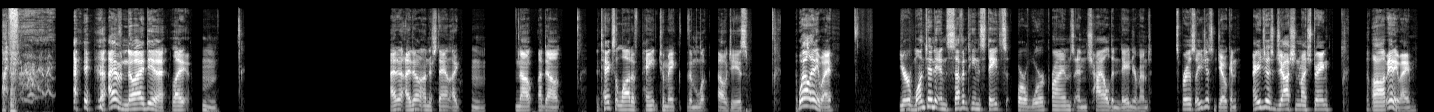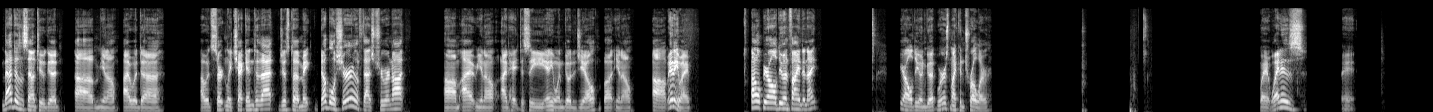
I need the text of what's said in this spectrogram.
I, I have no idea. Like, hmm. I don't, I don't understand. Like, hmm. No, I don't. It takes a lot of paint to make them look... Oh, geez. Well, anyway. You're wanted in 17 states for war crimes and child endangerment. Spruce, are you just joking? Are you just joshing my string? Um, anyway, that doesn't sound too good. Um, you know, I would, uh, I would certainly check into that just to make double sure if that's true or not. Um, I, you know, I'd hate to see anyone go to jail, but, you know, um, anyway, I hope you're all doing fine tonight. You're all doing good. Where's my controller? Wait, why does... Wait.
